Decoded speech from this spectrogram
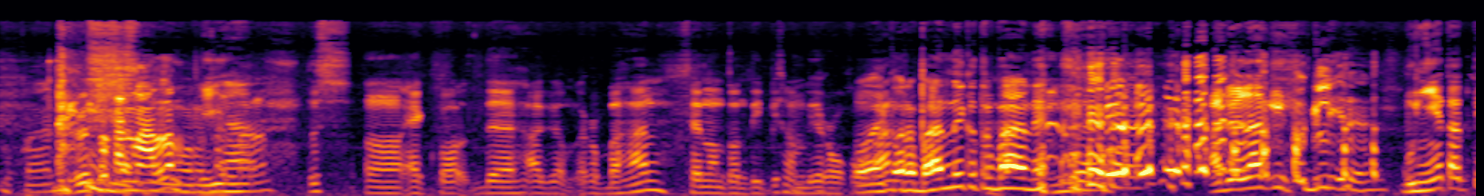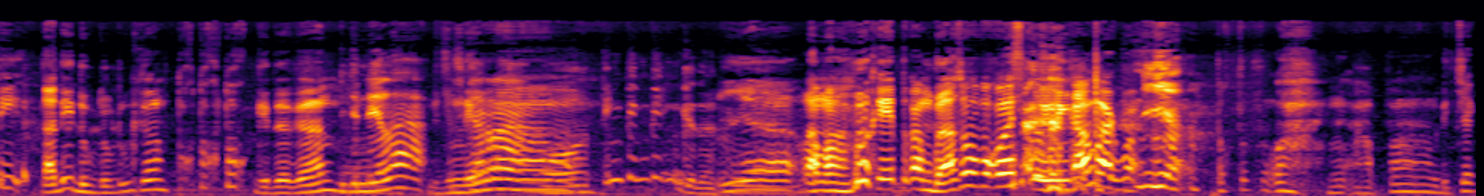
bukan Terus makan malam Iya. Terus eh, Eko udah agak rebahan, saya nonton TV sambil Oh, rokokan. ikut rebahan ikut rebahan ya. ada lagi. oh geli ya Bunyinya tadi tadi duk duk duk kan tok tok tok gitu kan. di jendela Di jendela. sekarang. Oh, ting ting ting gitu. Iya, lama-lama kayak tukang bakso pokoknya sekeliling kamar, Pak. iya Tok tok tok. Wah, ini apa? Dicek.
